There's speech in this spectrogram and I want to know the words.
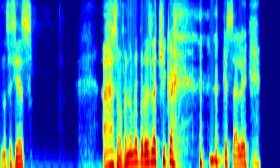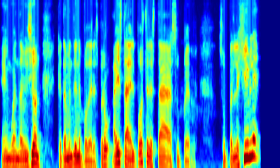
no sé si es, ah, se me fue el nombre, pero es la chica que sale en WandaVision, que también tiene poderes. Pero ahí está, el póster está súper, súper legible.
